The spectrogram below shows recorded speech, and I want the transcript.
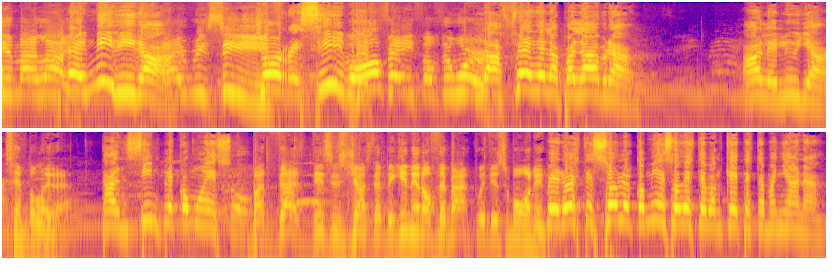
in my life. en mi vida. I receive Yo recibo the faith of the word. la fe de la palabra. Aleluya. Simple like that. Tan simple como eso. But that this is just the beginning of the banquet this morning. Pero este es solo el comienzo de este banquete esta mañana.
